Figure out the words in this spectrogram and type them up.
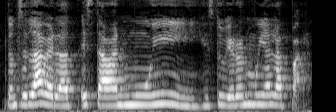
Entonces, la verdad, estaban muy, estuvieron muy a la par.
